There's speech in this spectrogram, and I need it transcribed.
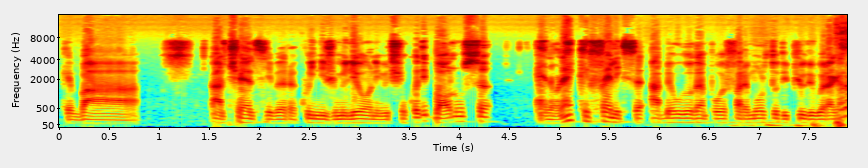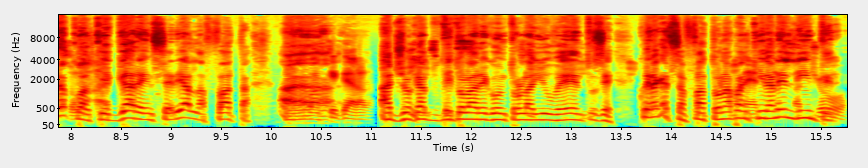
che va al Chelsea per 15 milioni più 5 di bonus e non è che Felix abbia avuto tempo per fare molto di più di quel ragazzo. Però qualche là, eh. gara in Serie A l'ha fatta. Ha, gara, ha giocato sì, titolare sì, contro la Juventus. Sì. Quel ragazzo ha fatto una panchina nell'Inter. Stagione.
